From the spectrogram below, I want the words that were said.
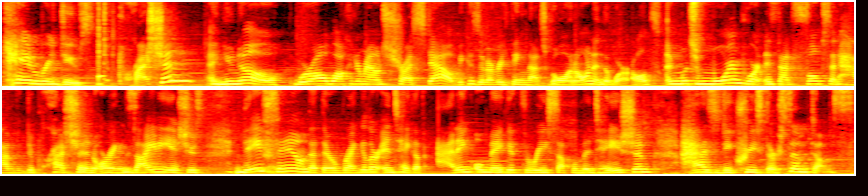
can reduce depression. And you know, we're all walking around stressed out because of everything that's going on in the world. And what's more important is that folks that have depression or anxiety issues, they found that their regular intake of adding omega-3 supplementation has decreased their symptoms.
